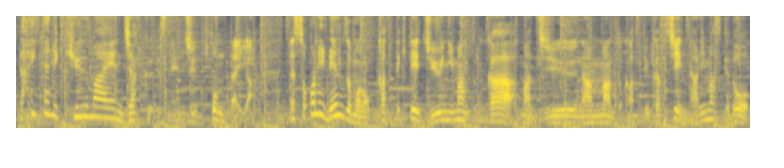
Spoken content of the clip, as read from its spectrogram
大体ね9万円弱ですね本体が。でそこにレンズも乗っかってきて12万とか、まあ、10何万とかっていう形になりますけど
